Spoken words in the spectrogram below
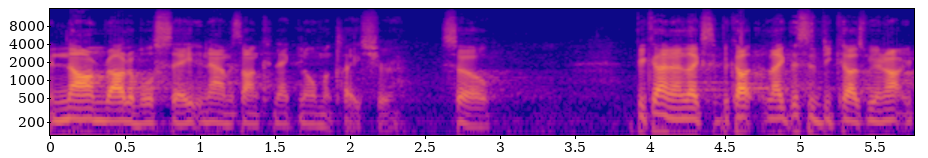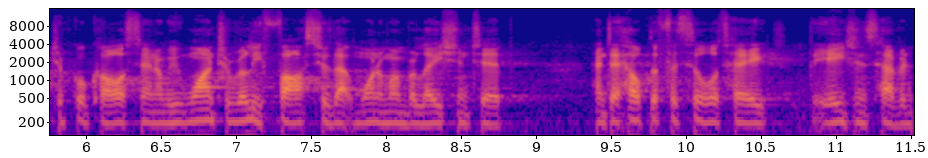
in non-routable state in Amazon Connect nomenclature. So, because, like, like this is because we're not your typical call center. We want to really foster that one-on-one relationship and to help to facilitate the agents having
